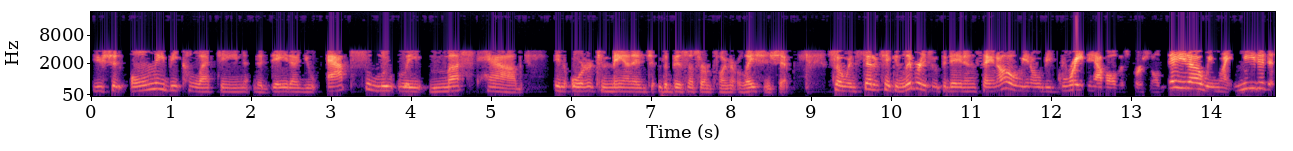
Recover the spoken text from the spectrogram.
you should only be collecting the data you absolutely must have in order to manage the business or employment relationship. So instead of taking liberties with the data and saying, oh, you know, it would be great to have all this personal data, we might need it at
